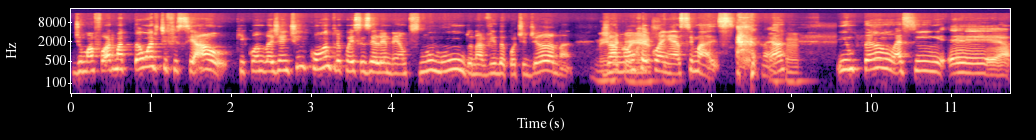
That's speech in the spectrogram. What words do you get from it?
de uma forma tão artificial que quando a gente encontra com esses elementos no mundo, na vida cotidiana, Nem já reconhece. não reconhece mais, né? Uhum. Então, assim, é,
